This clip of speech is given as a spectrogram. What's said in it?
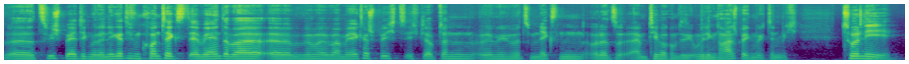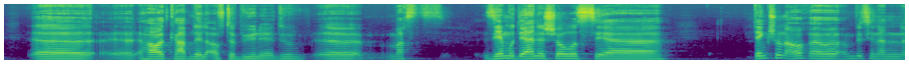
äh, zwiespältigen oder negativen Kontext erwähnt, aber äh, wenn man über Amerika spricht, ich glaube dann, wenn wir zum nächsten oder zu einem Thema kommen, das ich unbedingt noch ansprechen möchte, nämlich Tournee. Äh, äh, Howard Carpendale auf der Bühne. Du äh, machst sehr moderne Shows, sehr denk schon auch äh, ein bisschen an äh,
